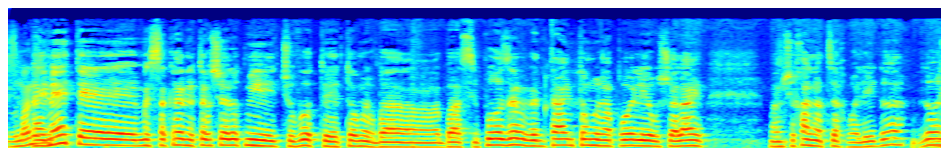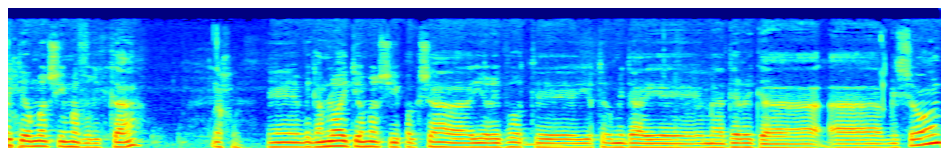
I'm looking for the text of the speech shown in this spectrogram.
זמן... האמת, אה, מסקרן יותר שאלות מתשובות, אה, תומר, בסיפור הזה, ובינתיים תומר הפועל ירושלים ממשיכה לנצח בליגה. לא הייתי אומר שהיא מבריקה. נכון. אה, וגם לא הייתי אומר שהיא פגשה יריבות אה, יותר מדי אה, מהדרג הראשון.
